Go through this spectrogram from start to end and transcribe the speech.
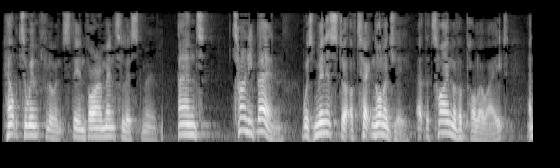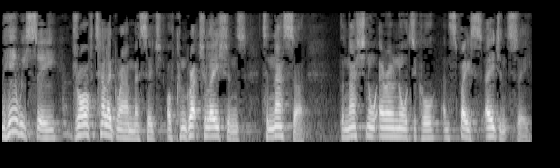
helped to influence the environmentalist movement. And Tony Benn was Minister of Technology at the time of Apollo 8, and here we see draft telegram message of congratulations to NASA the National Aeronautical and Space Agency.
